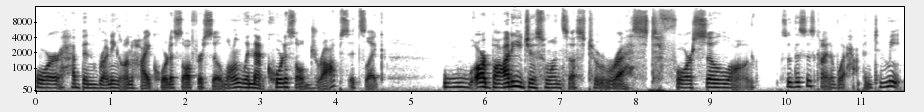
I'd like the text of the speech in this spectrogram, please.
or have been running on high cortisol for so long, when that cortisol drops, it's like our body just wants us to rest for so long. So, this is kind of what happened to me,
